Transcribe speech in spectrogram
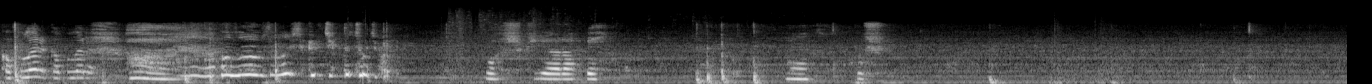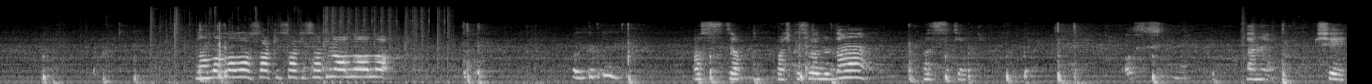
Kapıları kapıları. Ah, Allah'ım sana şükür çıktı çocuk. oh şükür ya Rabbi. Evet, koş. Lan lan lan sakin sakin sakin Allah Allah. Öldürdün mü? Asist yaptım. Başkası öldürdü ama asist yaptım. Asist ne? Yani şey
